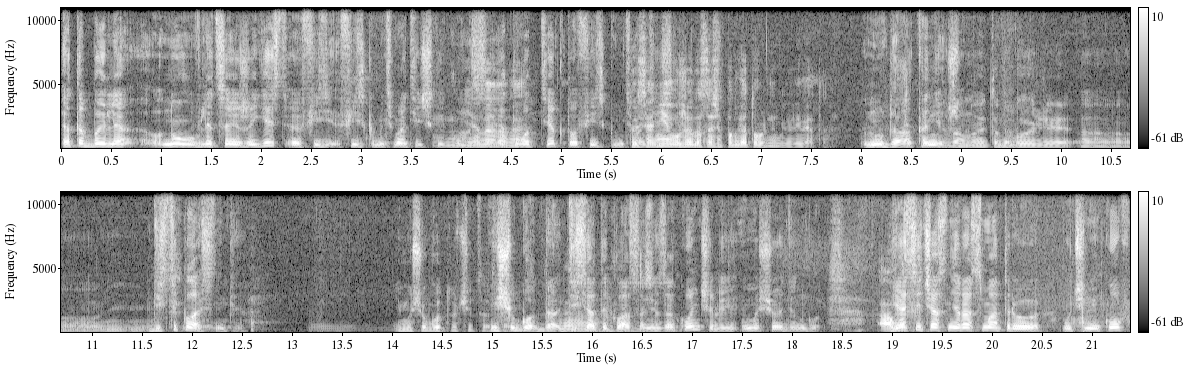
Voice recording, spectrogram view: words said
Это были, ну, в лицее же есть э, физи- физико-математические Ну, классы. да, да, это да. вот те, кто То физико-математические. есть они уже достаточно подготовленные были ребята. Ну да, конечно. Да, но это Да. были... э, Десятиклассники. Им еще год учиться. Еще осталось. год, да. Да, Десятый да, класс они закончили, им еще один год. А Я вот- сейчас не рассматриваю учеников,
